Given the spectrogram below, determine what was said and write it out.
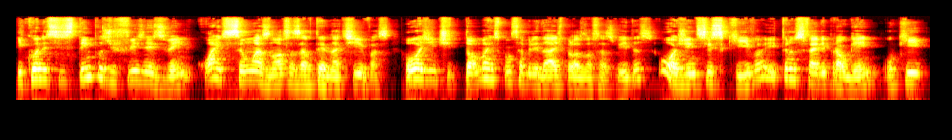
E quando esses tempos difíceis vêm, quais são as nossas alternativas? Ou a gente toma responsabilidade pelas nossas vidas, ou a gente se esquiva e transfere para alguém, o que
